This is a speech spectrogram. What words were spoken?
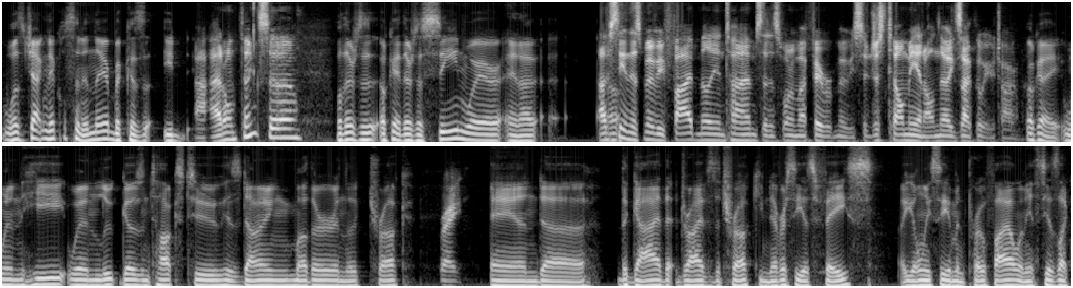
was Jack Nicholson in there because he, I don't think so. well, there's a okay, there's a scene where and I I've Oh. seen this movie five million times, and it's one of my favorite movies. So just tell me, and I'll know exactly what you're talking about. Okay, when he when Luke goes and talks to his dying mother in the truck, Right. and uh, the guy that drives the truck, you never see his face. Uh, You only see him in profile, and he says like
